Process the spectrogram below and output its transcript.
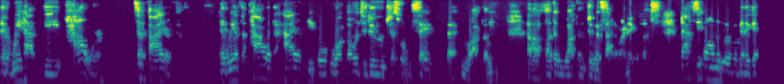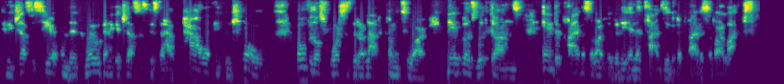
then we have the power to fire them and we have the power to hire people who are going to do just what we say that we want them, uh, that we want them to do inside of our neighborhoods. That's the only way we're going to get any justice here, and the way we're going to get justice is to have power and control over those forces that are allowed to come into our neighborhoods with guns and deprive us of our liberty, and at times even deprive us of our lives.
